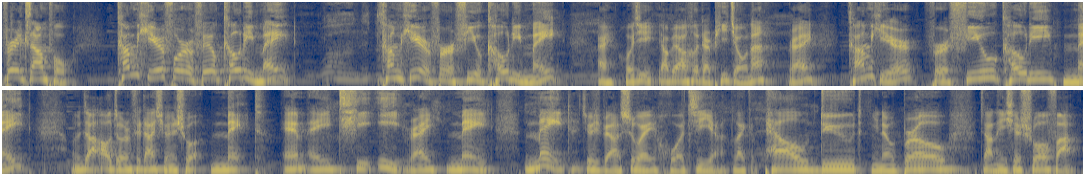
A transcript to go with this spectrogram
For example, come here for a few Coldie, mate. Come here for a few Coldie, mate. 哎，伙计，要不要喝点啤酒呢？Right? come here for a few Coldie Mate, 我们知道澳洲人非常喜欢说 mate, M A T E, right? Mate. Mate 就是表示为伙计啊，like pal, dude, you know, bro 这样的一些说法。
